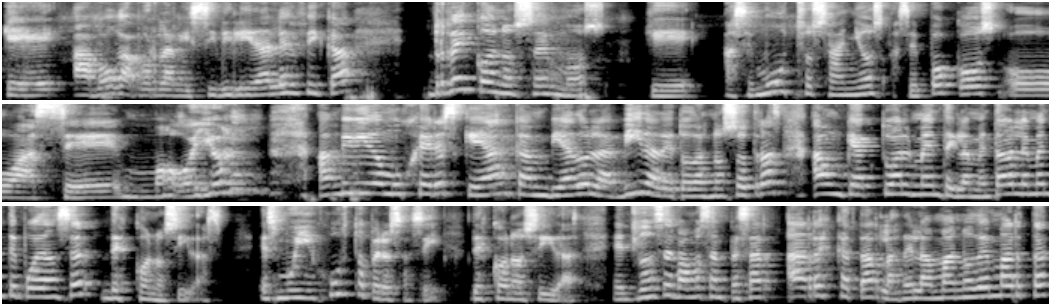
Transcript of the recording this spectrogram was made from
que aboga por la visibilidad lésbica, reconocemos que hace muchos años, hace pocos o hace mogollón, han vivido mujeres que han cambiado la vida de todas nosotras, aunque actualmente y lamentablemente puedan ser desconocidas. Es muy injusto, pero es así, desconocidas. Entonces vamos a empezar a rescatarlas de la mano de Marta,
